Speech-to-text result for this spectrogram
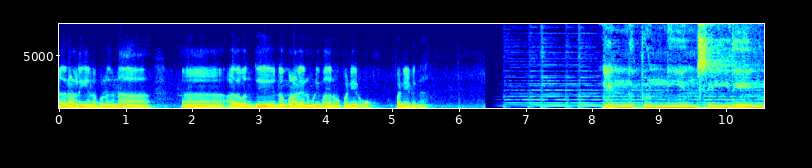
அதனால் நீங்கள் என்ன பண்ணுங்கன்னா அதை வந்து நம்மளால் என்ன முடியுமோ அதை நம்ம பண்ணிடுவோம். பண்ணிவிடுங்க என்ன புண்ணியம் செய்தேனோ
